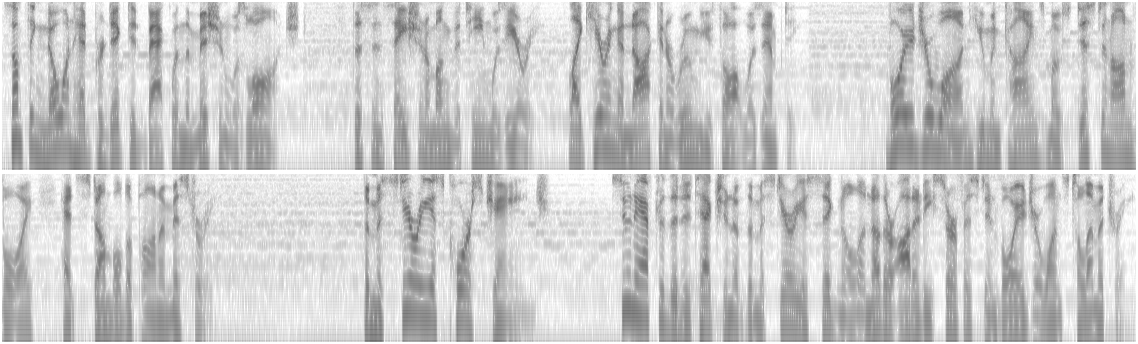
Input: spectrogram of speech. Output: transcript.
something no one had predicted back when the mission was launched. The sensation among the team was eerie, like hearing a knock in a room you thought was empty. Voyager 1, humankind's most distant envoy, had stumbled upon a mystery. The mysterious course change. Soon after the detection of the mysterious signal, another oddity surfaced in Voyager 1's telemetry.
